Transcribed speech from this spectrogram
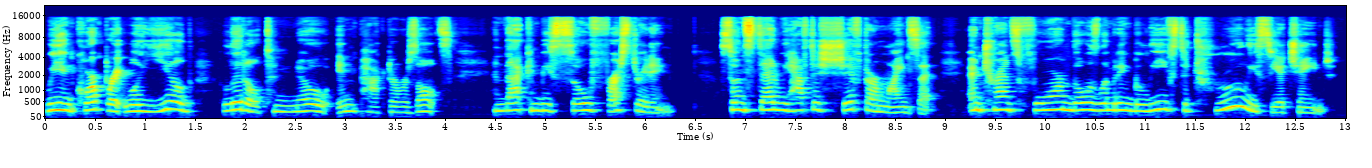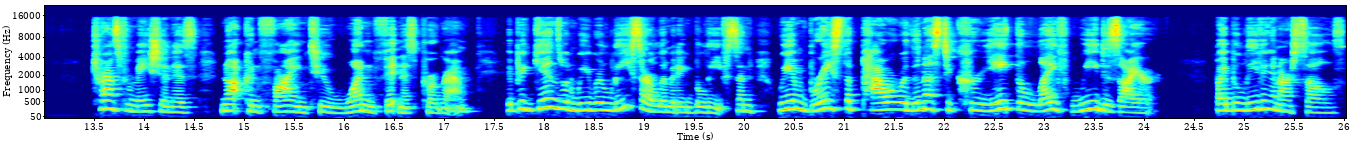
we incorporate will yield little to no impact or results. And that can be so frustrating. So instead, we have to shift our mindset and transform those limiting beliefs to truly see a change. Transformation is not confined to one fitness program. It begins when we release our limiting beliefs and we embrace the power within us to create the life we desire. By believing in ourselves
